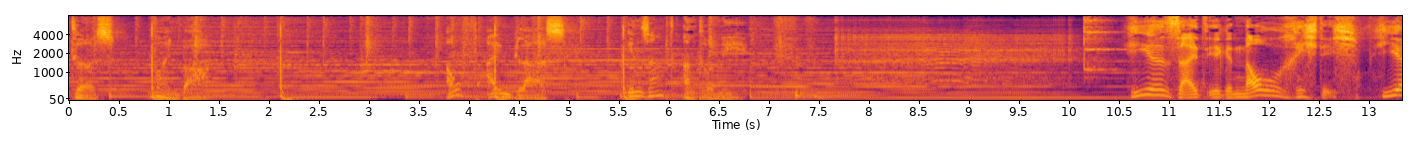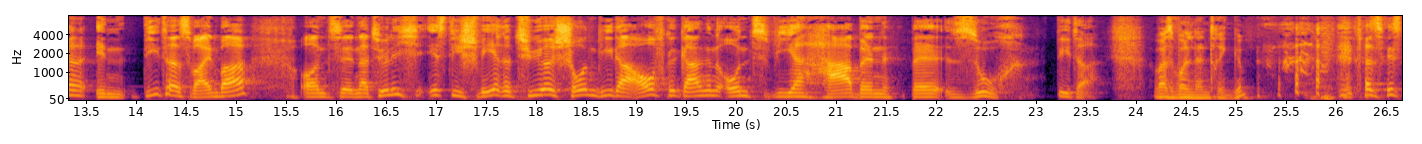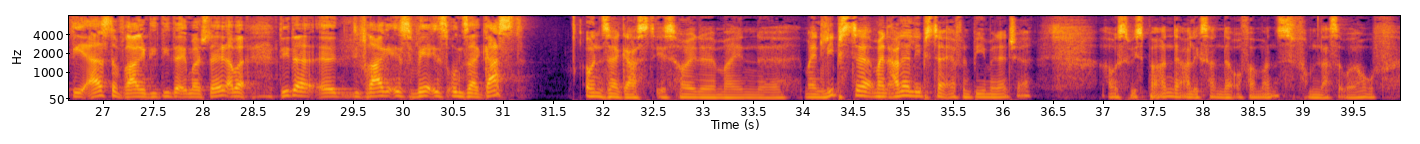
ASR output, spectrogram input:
Dieters Weinbar. Auf ein Glas in St. Anthony. Hier seid ihr genau richtig. Hier in Dieters Weinbar. Und äh, natürlich ist die schwere Tür schon wieder aufgegangen und wir haben Besuch. Dieter. Was wollen denn trinken? Das ist die erste Frage, die Dieter immer stellt. Aber Dieter, äh, die Frage ist, wer ist unser Gast? Unser Gast ist heute mein, äh, mein liebster, mein allerliebster F&B-Manager aus Wiesbaden, der Alexander Offermanns vom Nassauer Hof.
